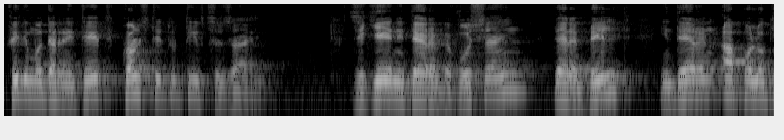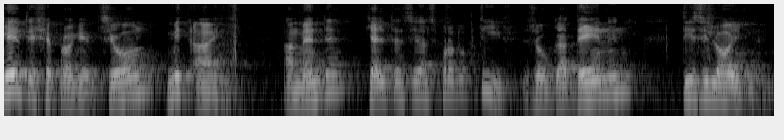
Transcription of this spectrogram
für die Modernität konstitutiv zu sein. Sie gehen in deren Bewusstsein, deren Bild, in deren apologetische Projektion mit ein. Am Ende gelten sie als produktiv, sogar denen, die sie leugnen.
